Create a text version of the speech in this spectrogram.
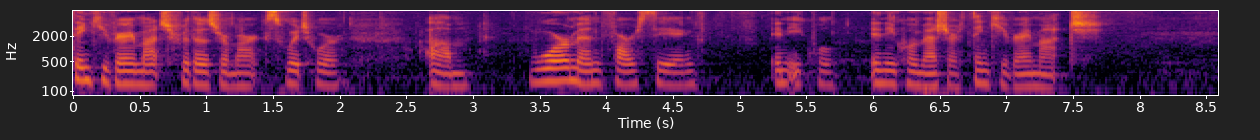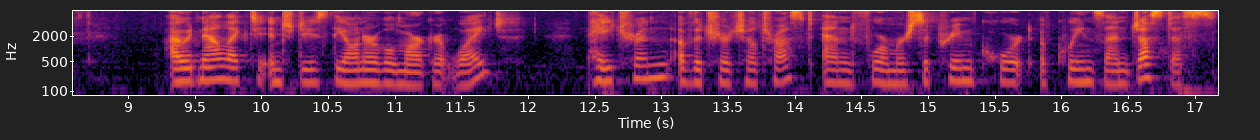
Thank you very much for those remarks, which were um, warm and far-seeing in equal, in equal measure. Thank you very much. I would now like to introduce the Honourable Margaret White, patron of the Churchill Trust and former Supreme Court of Queensland Justice,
